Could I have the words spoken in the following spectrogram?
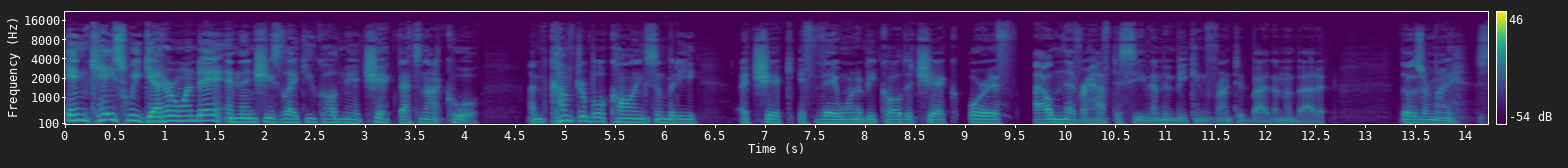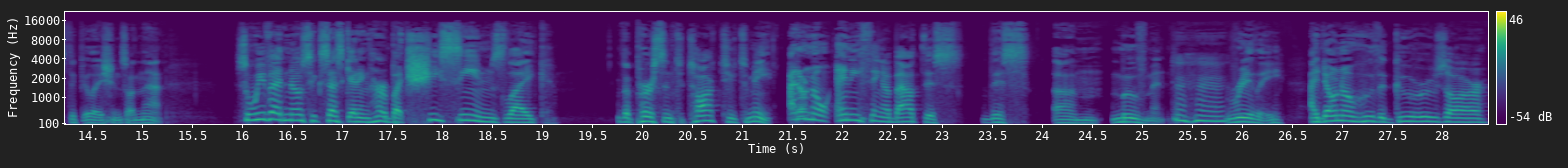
In case we get her one day and then she's like, "You called me a chick. That's not cool." I'm comfortable calling somebody a chick if they want to be called a chick, or if I'll never have to see them and be confronted by them about it. Those are my stipulations on that. So we've had no success getting her, but she seems like the person to talk to to me. I don't know anything about this this um, movement, really. I don't know who the gurus are,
